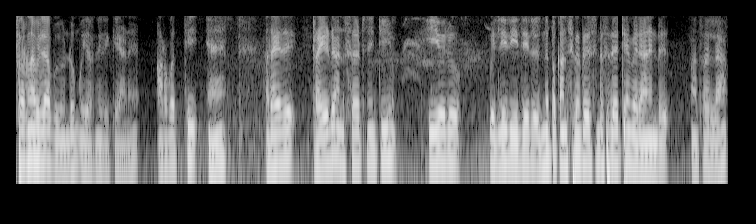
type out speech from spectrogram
സ്വർണവില വീണ്ടും ഉയർന്നിരിക്കുകയാണ്. അറുപത്തി അതായത് ട്രേഡ് അൺസർട്ടനിറ്റിയും ഈ ഒരു വലിയ രീതിയിൽ ഇന്നിപ്പോൾ കൺസ്യൂമർ പ്രൈസിന്റെ ഡേറ്റയും വരാനുണ്ട്. മാത്രമല്ല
